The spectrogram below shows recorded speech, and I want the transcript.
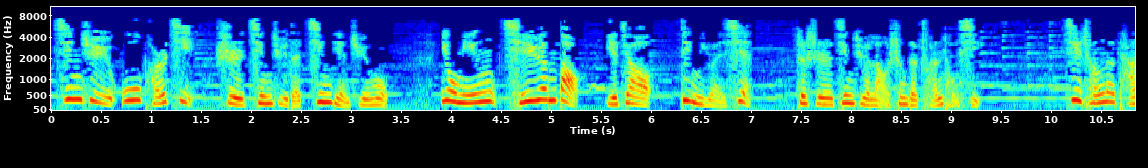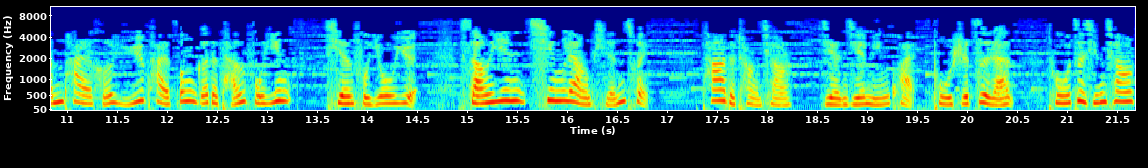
京剧《乌盆记》是京剧的经典剧目，又名《齐冤报》，也叫《定远县》，这是京剧老生的传统戏。继承了谭派和余派风格的谭富英，天赋优越，嗓音清亮甜脆。他的唱腔简洁明快、朴实自然，吐字行腔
